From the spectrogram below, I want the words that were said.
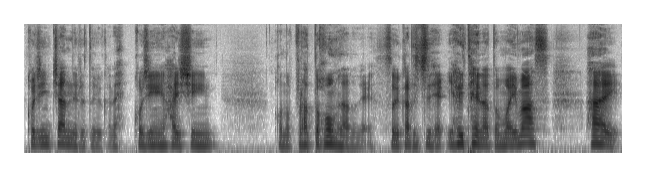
個人チャンネルというかね、個人配信、このプラットフォームなので、そういう形でやりたいなと思います。はい。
